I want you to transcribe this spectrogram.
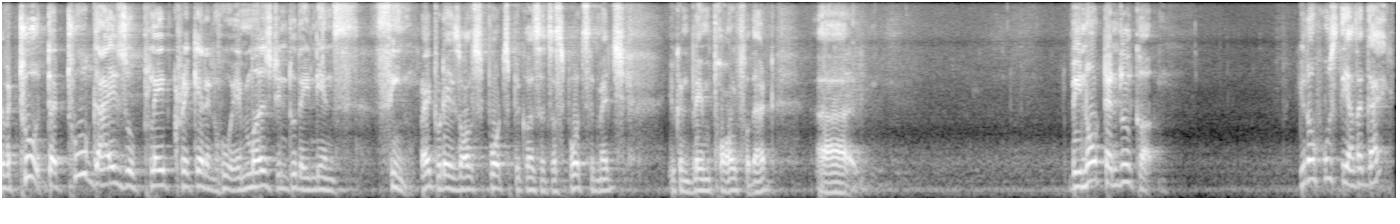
there were two, the two guys who played cricket and who emerged into the Indian scene, right? Today is all sports because it's a sports image. You can blame Paul for that. Uh, we know Tendulkar. You know who's the other guy?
